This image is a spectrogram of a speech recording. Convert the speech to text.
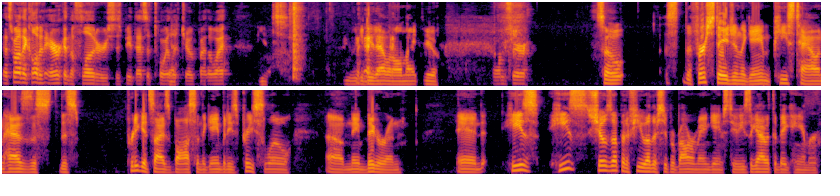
That's why they called it Eric and the Floaters. That's a toilet yeah. joke, by the way. Yes, we could do that one all night too. I'm sure. So, the first stage in the game, Peace Town, has this this pretty good sized boss in the game, but he's pretty slow um, named Bigaron, and he's he's shows up in a few other Super Bomberman games too. He's the guy with the big hammer.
